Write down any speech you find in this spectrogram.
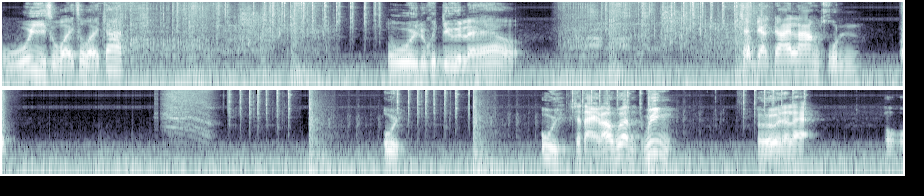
อุ้ยสวยสวยจัดอุ้ยลุกขึ้นยืนแล้ว ฉันอยากได้ร่างคุณ อุ้ย อุ้ย จะแตกแล้วเพื่อน วิ่ง เออ นั่นแหละ โอ้โห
